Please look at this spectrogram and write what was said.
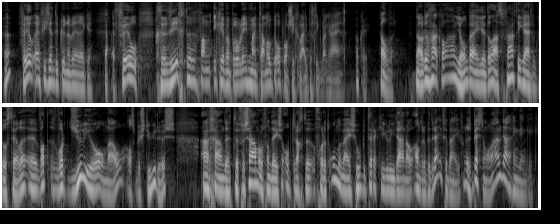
Huh? Veel efficiënter kunnen werken. Ja. Veel gerichter van ik heb een probleem, maar ik kan ook de oplossing gelijk beschikbaar krijgen. Oké, helder. Nou, dat haak ik wel aan, Jan, bij eh, de laatste vraag die ik eigenlijk wil stellen. Uh, wat wordt jullie rol nou als bestuurders aangaande het verzamelen van deze opdrachten voor het onderwijs? Hoe betrekken jullie daar nou andere bedrijven bij? Dat is best nog wel een uitdaging, denk ik.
